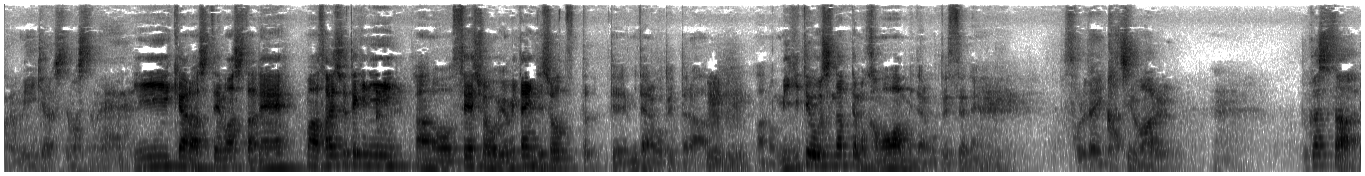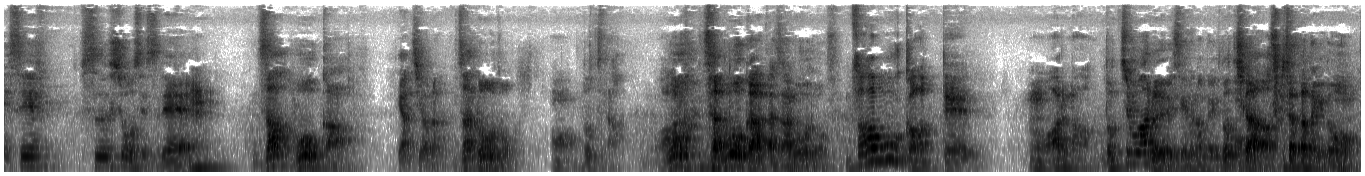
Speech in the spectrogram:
あれもいいキャラしてましたね。いいキャラしてましたねまあ最終的にあの聖書を読みたいんでしょってみたいなこと言ったら、うんうん。あの右手を失っても構わんみたいなことですよね、それだけ価値のある。昔さ、SF 小説うで、ん。ザ・ウォーカー、いや違うな、ザ・ロうん。ード。どっちだ？ザ・ウォーカーかザ・ロード。ザ・ウォーカーってうんあるな。どっちもある SF なんだけど、どっちか忘れちゃったんだけうん。ど、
